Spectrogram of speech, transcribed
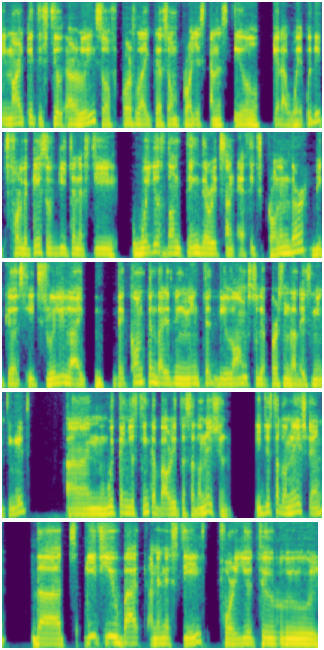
the market is still early. So of course, like uh, some projects can still get away with it. For the case of Git NFT, we just don't think there is an ethics problem there because it's really like the content that is being minted belongs to the person that is minting it. And we can just think about it as a donation. It's just a donation that gives you back an NFT for you to,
